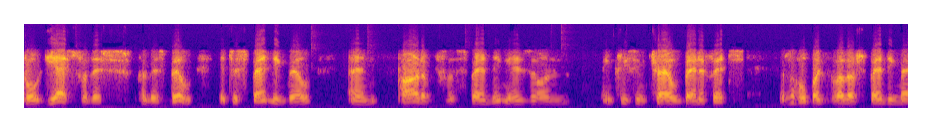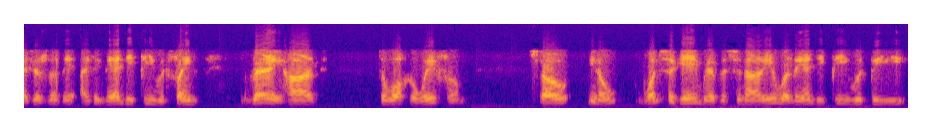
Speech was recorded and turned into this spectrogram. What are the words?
vote yes for this for this bill. It's a spending bill, and part of the spending is on increasing child benefits. There's a whole bunch of other spending measures that they, I think the NDP would find very hard to walk away from. So, you know, once again, we have the scenario where the NDP would be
